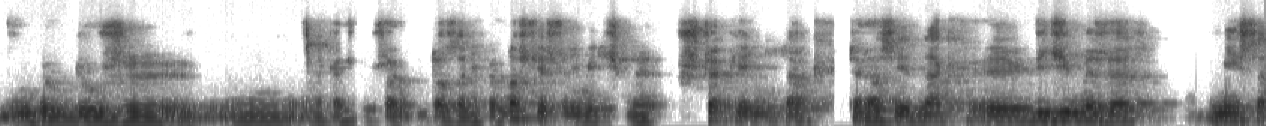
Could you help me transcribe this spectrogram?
był duży, jakaś duża doza niepewności, jeszcze nie mieliśmy szczepień, tak. Teraz jednak y, widzimy, że miejsca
